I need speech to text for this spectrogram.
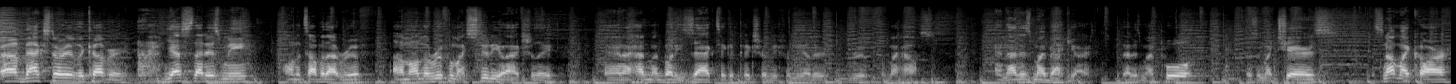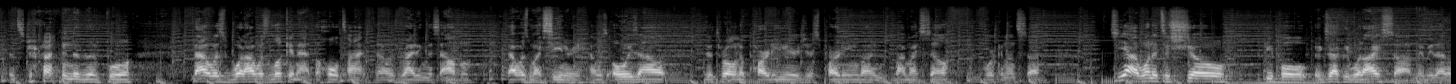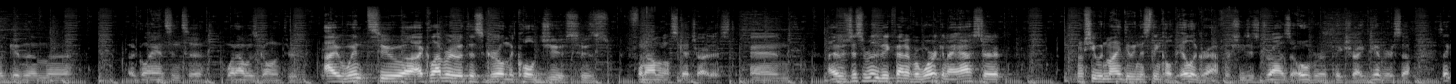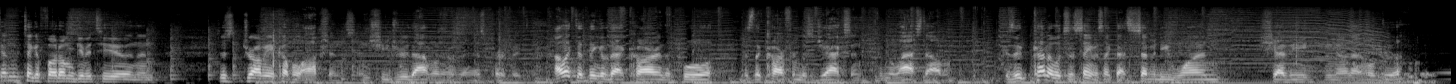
Uh, backstory of the cover. Yes, that is me on the top of that roof. I'm on the roof of my studio actually, and I had my buddy Zach take a picture of me from the other roof of my house. And that is my backyard. That is my pool. Those are my chairs. It's not my car that's drawn into the pool. That was what I was looking at the whole time that I was writing this album. That was my scenery. I was always out either throwing a party or just partying by, by myself, working on stuff. So yeah, I wanted to show people exactly what I saw. Maybe that'll give them a, a glance into what I was going through. I went to, uh, I collaborated with this girl, Nicole Juice, who's a phenomenal sketch artist. And I was just a really big fan of her work, and I asked her if she would mind doing this thing called illograph, where she just draws over a picture I give her. So it's like, I'm gonna take a photo, I'm gonna give it to you, and then just draw me a couple options. And she drew that one, and I was like, that's perfect. I like to think of that car in the pool as the car from Miss Jackson from the last album. Because it kind of looks the same. It's like that 71 Chevy, you know, that whole deal.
